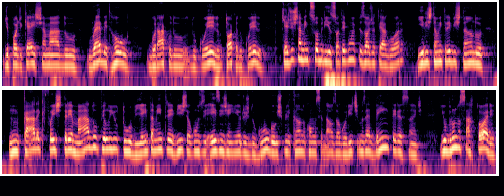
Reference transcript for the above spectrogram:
de podcast chamado Rabbit Hole buraco do, do coelho, toca do coelho, que é justamente sobre isso. Só teve um episódio até agora e eles estão entrevistando um cara que foi extremado pelo YouTube. E aí também entrevista alguns ex-engenheiros do Google explicando como se dá os algoritmos. É bem interessante. E o Bruno Sartori,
